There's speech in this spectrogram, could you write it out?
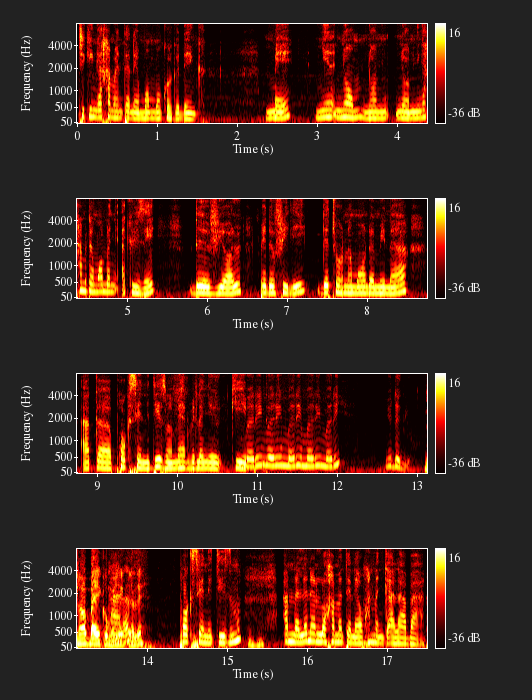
ci ki nga xamante ne moom moo ko ko dénk. Mais ñi ñoom ñoom ñoom ñi nga xamante ne moom la ñu accusé de viol pédophilie détournement de mineur ak euh, proxénétisme maire bi la ñu kii. Mari mari mari mari mari ñu déglu. Noo bàyyi ko mu yeggale proxénétisme am na leneen loo xamante ne wax nañ ko à la barre.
